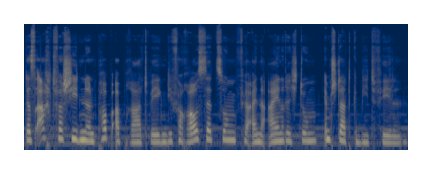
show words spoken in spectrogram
dass acht verschiedenen Pop-up-Radwegen die Voraussetzungen für eine Einrichtung im Stadtgebiet fehlen.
